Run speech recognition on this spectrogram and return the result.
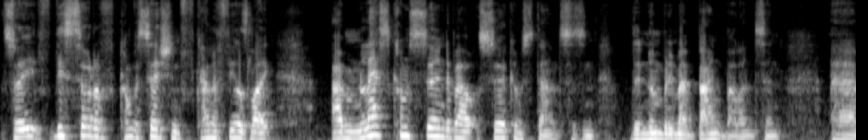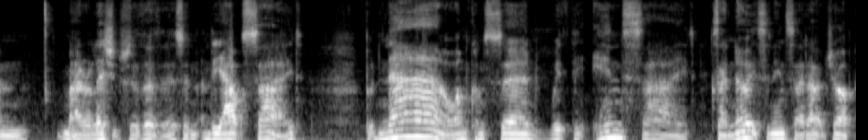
so. It, this sort of conversation kind of feels like I'm less concerned about circumstances and the number in my bank balance and um, my relationships with others and, and the outside. But now I'm concerned with the inside because I know it's an inside-out job.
